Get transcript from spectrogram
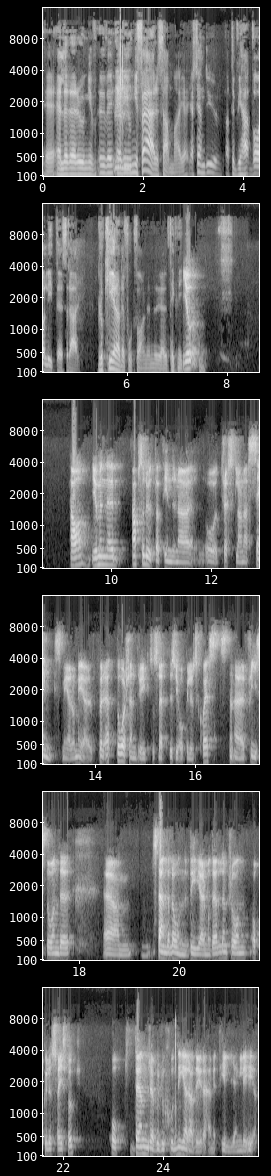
Eh, eller är det, ungefär, är det mm. ungefär samma? Jag, jag, kände ju att det var lite sådär blockerade fortfarande när det gäller teknik. Jo. Ja, jo, men eh, absolut att hindren och trösklarna sänks mer och mer. För ett år sedan drygt så släpptes ju Oculus Quest, den här fristående um, standalone VR-modellen från Oculus Facebook. Och den revolutionerade ju det här med tillgänglighet.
